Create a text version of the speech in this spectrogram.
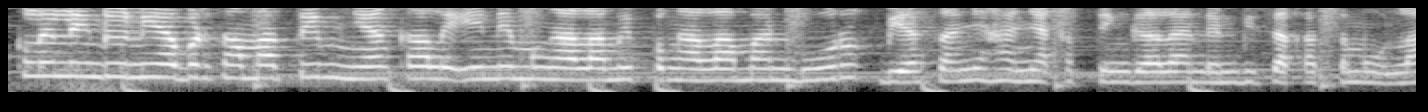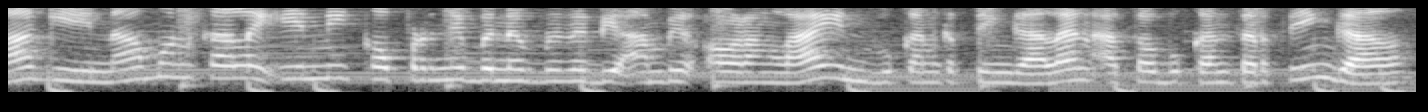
Keliling dunia bersama timnya kali ini mengalami pengalaman buruk biasanya hanya ketinggalan dan bisa ketemu lagi. Namun kali ini kopernya benar-benar diambil orang lain bukan ketinggalan atau bukan tertinggal.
